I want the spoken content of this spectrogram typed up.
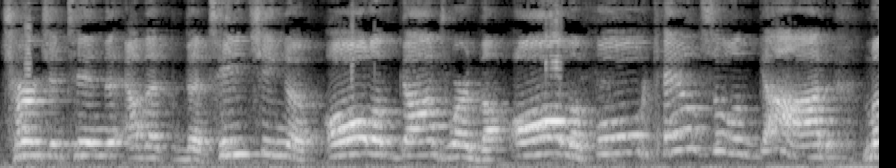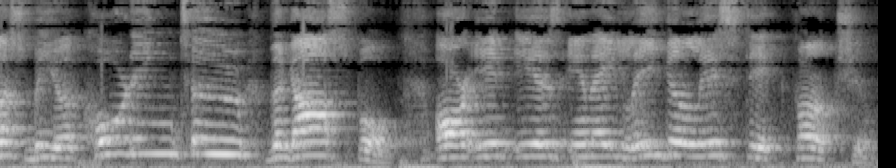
church attendance, uh, the, the teaching of all of God's Word, the all, the full counsel of God must be according to the gospel, or it is in a legalistic function.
